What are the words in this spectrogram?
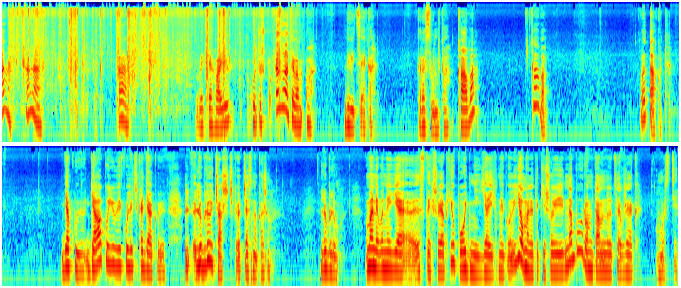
А, а, а. Витягаю. Хочу ж показати вам. О, дивіться, яка красунька. Кава. Кава. Отак от. Дякую, дякую, Вікулечка, дякую. Люблю і чашечки, от чесно кажу. Люблю. У мене вони є е, з тих, що я п'ю, по одній, я їх не Є у мене такі, що і набором, там, ну це вже як гості.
